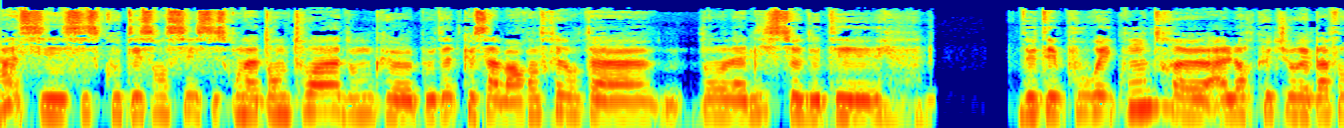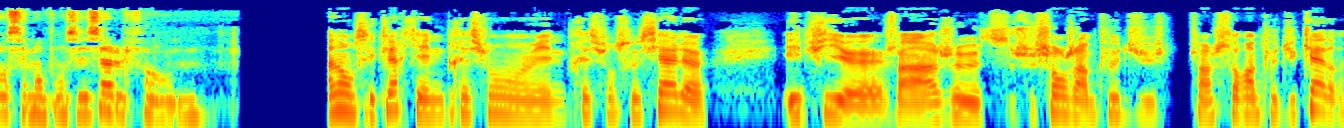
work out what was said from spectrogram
ah c'est c'est ce que t'es censé, c'est ce qu'on attend de toi, donc euh, peut-être que ça va rentrer dans ta dans la liste de tes de tes pour et contre, euh, alors que tu aurais pas forcément pensé seul. Enfin, Ah non, c'est clair qu'il y a une pression, il y a une pression sociale. Et puis, euh, enfin, je, je change un peu du, enfin, je sors un peu du cadre.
